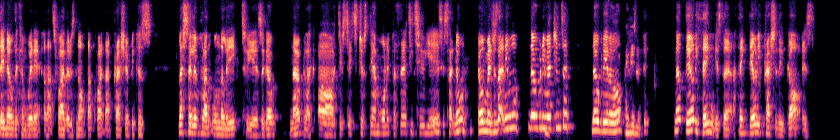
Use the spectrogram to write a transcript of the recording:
they know they can win it. And that's why there's not that quite that pressure because let's say Liverpool hadn't won the league two years ago. Now it'd be like, ah, oh, it's just, it's just they haven't won it for 32 years. It's like no one, no one mentions that anymore. Nobody mentions it. Nobody at all. No, the only thing is that I think the only pressure they've got is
